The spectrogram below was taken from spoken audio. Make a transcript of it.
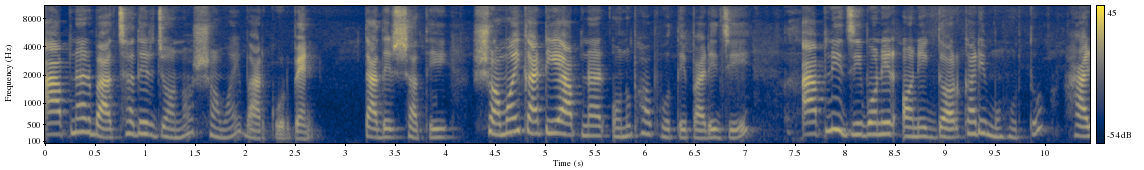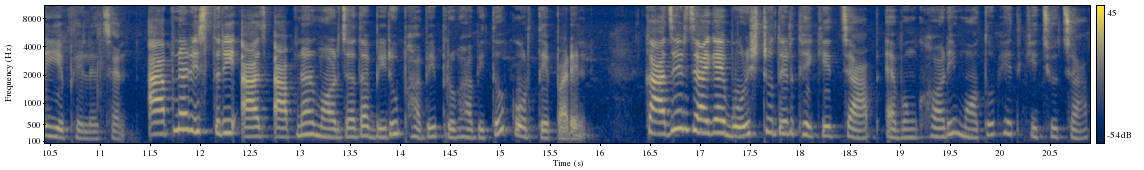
আপনার বাচ্চাদের জন্য সময় বার করবেন। তাদের সাথে সময় কাটিয়ে আপনার অনুভব হতে পারে যে আপনি জীবনের অনেক দরকারি মুহূর্ত হারিয়ে ফেলেছেন। আপনার স্ত্রী আজ আপনার মর্যাদা বিরূপভাবে প্রভাবিত করতে পারেন। কাজের জায়গায় বরিষ্ঠদের থেকে চাপ এবং ঘরে মতভেদ কিছু চাপ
